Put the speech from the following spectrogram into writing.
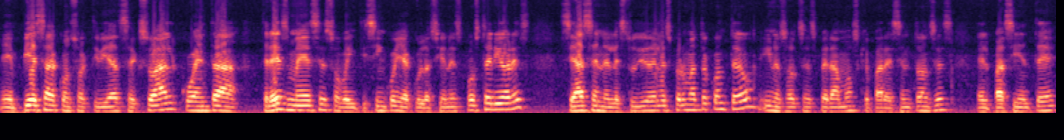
empieza con su actividad sexual, cuenta tres meses o 25 eyaculaciones posteriores, se hace en el estudio del espermatoconteo y nosotros esperamos que para ese entonces el paciente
